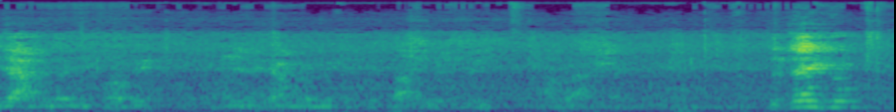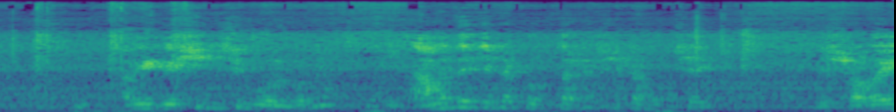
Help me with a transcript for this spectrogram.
যে আমদানি হবে, সেটাকে আমরা মেটাতে পারব আমরা আশা তো যাই হোক, আমি বেশি কিছু বলব না। আমাদের যেটা প্রত্যাশা, সেটা হচ্ছে যে সবাই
